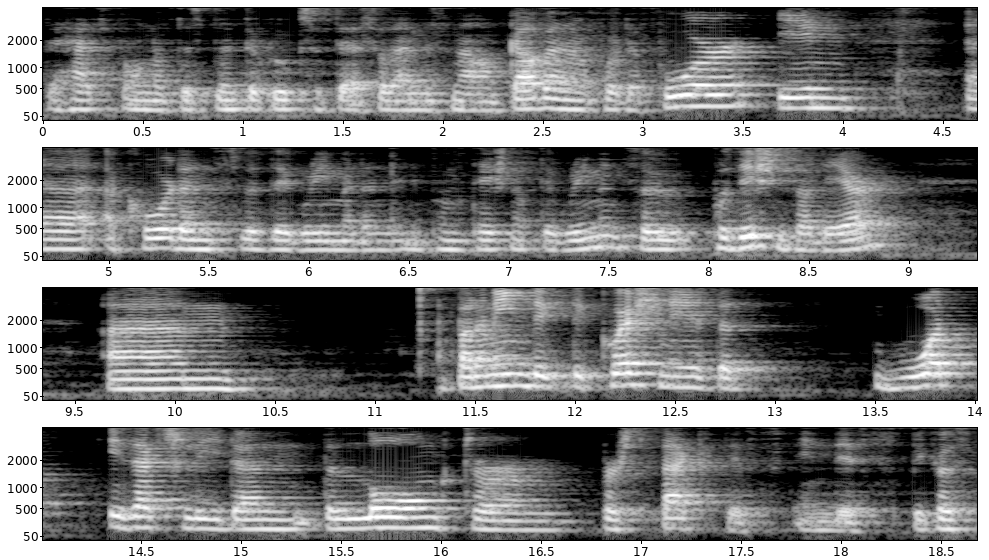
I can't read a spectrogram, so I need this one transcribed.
the heads of one of the splinter groups of the SLM, is now governor for Darfur in uh, accordance with the agreement and implementation of the agreement. So positions are there. Um, but I mean, the, the question is that what is actually then the long term perspective in this? Because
